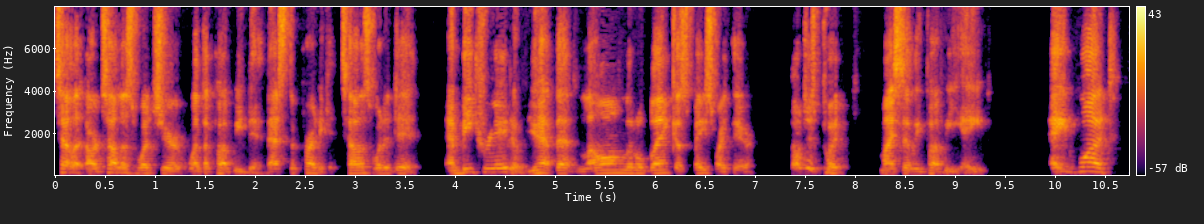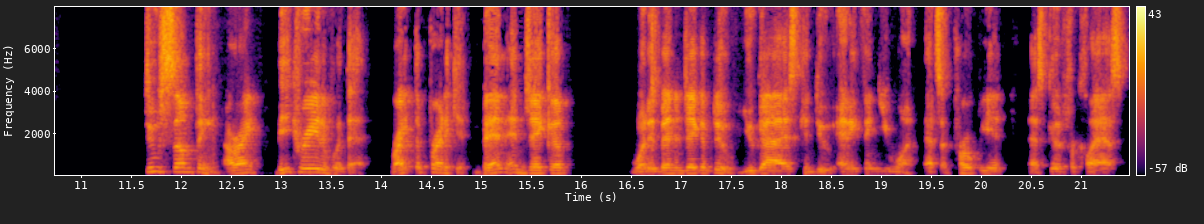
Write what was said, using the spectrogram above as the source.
Tell it or tell us what your what the puppy did. That's the predicate. Tell us what it did and be creative. You have that long little blank of space right there. Don't just put my silly puppy ate. Ate what? Do something, all right? Be creative with that. Write the predicate. Ben and Jacob, what did Ben and Jacob do? You guys can do anything you want. That's appropriate. That's good for class.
